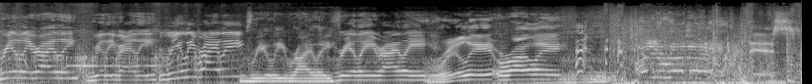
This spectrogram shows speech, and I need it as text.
Really, Riley? Really, Riley? Really, Riley? Really, Riley? Really, Riley? Really, Riley? Are you ready? This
